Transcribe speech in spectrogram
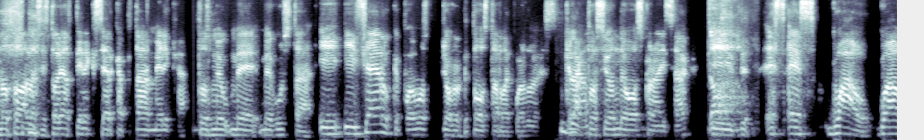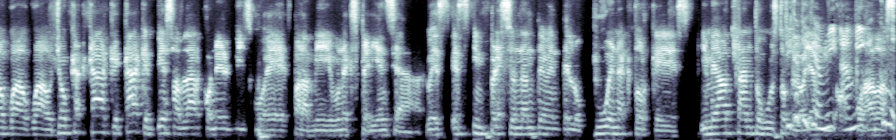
no todas las historias tienen que ser Capitán América. Entonces me, me, me gusta. Y, y, si hay algo que podemos, yo creo que todos estar de acuerdo, es que la actuación de Oscar Isaac y es, es wow, wow, wow, wow. Yo cada que, cada que empiezo a hablar con él mismo es para mí una experiencia. Es, es impresionantemente lo buen actor que es. Y me da tanto gusto Fíjate que, a mí, a mí como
